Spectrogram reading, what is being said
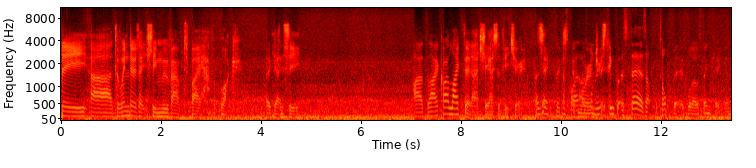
the uh, the windows actually move out by half a block. Okay. You can see. I, I quite liked it actually as a feature. It's- Okay, looks that's a fine. bit I was more interesting. you put a stairs up the top of it is what I was thinking. And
